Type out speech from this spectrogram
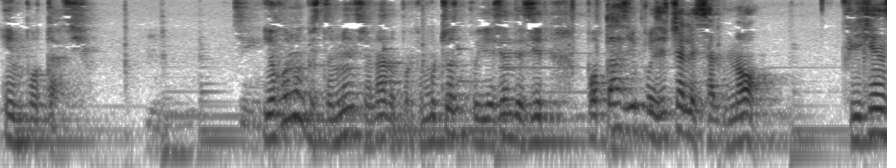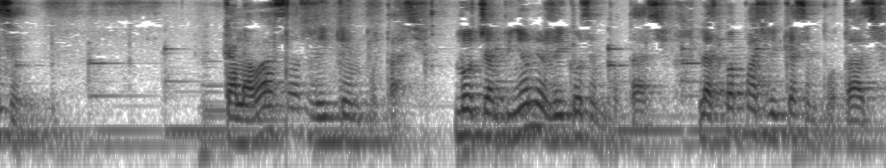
en potasio. Y ojo lo que estoy mencionando, porque muchos pudiesen decir, potasio, pues échale sal. No, fíjense, calabazas rica en potasio, los champiñones ricos en potasio, las papas ricas en potasio,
